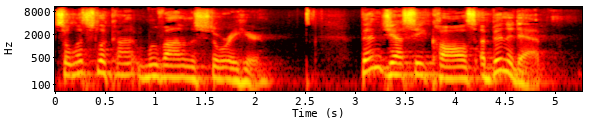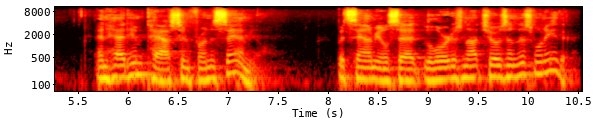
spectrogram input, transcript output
So let's look on, move on in the story here. Then Jesse calls Abinadab and had him pass in front of Samuel. But Samuel said, The Lord has not chosen this one either.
